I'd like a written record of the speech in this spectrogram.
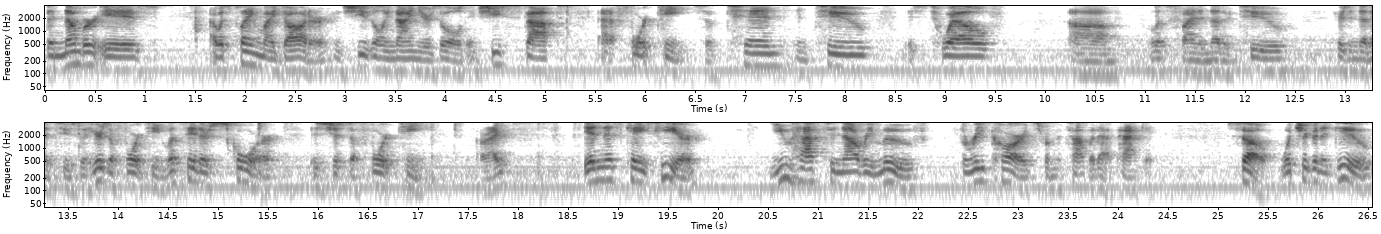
the number is, I was playing my daughter and she's only nine years old and she stopped at a 14. So 10 and 2 is 12. Um, let's find another 2. Here's another 2. So here's a 14. Let's say their score is just a 14. All right. In this case here, you have to now remove three cards from the top of that packet. So what you're going to do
